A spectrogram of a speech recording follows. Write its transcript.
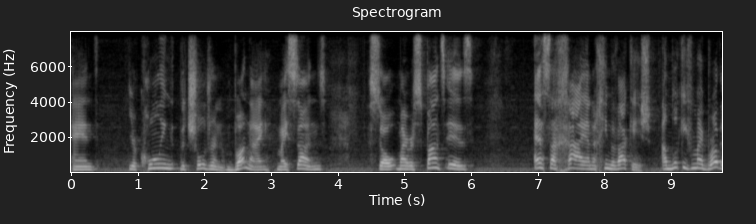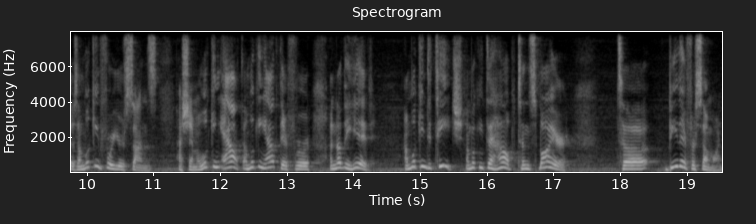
And you're calling the children Banai, my sons. So my response is, I'm looking for my brothers. I'm looking for your sons, Hashem. I'm looking out. I'm looking out there for another Yid. I'm looking to teach. I'm looking to help, to inspire, to be there for someone.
